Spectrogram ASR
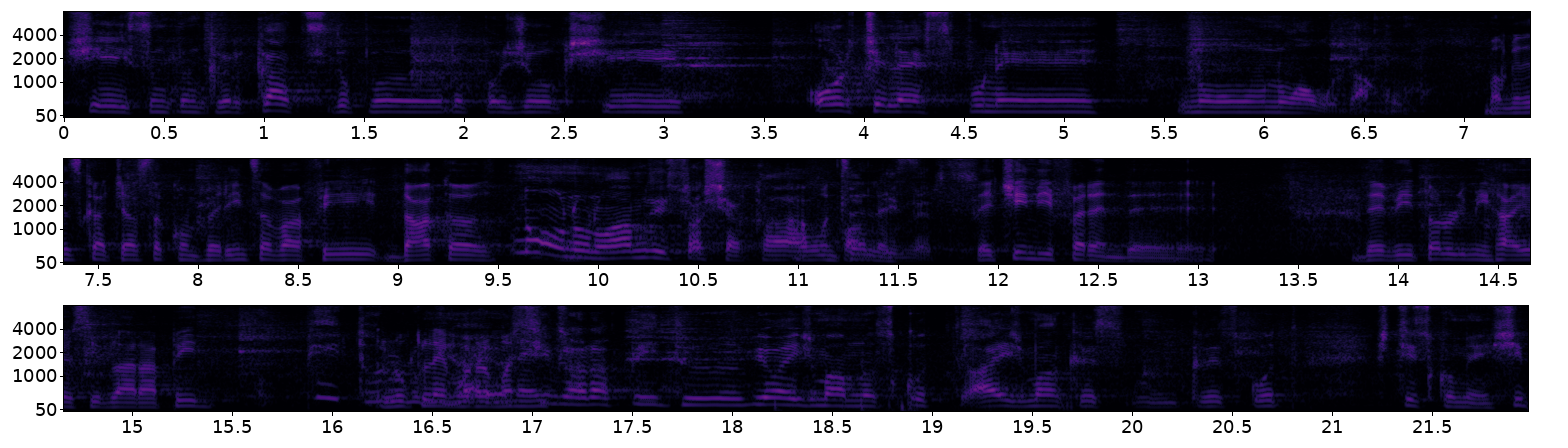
și ei sunt încărcați după, după joc și orice le spune nu, nu aud acum. Mă gândesc că această conferință va fi dacă... Nu, nu, nu, am zis așa ca am înțeles. Divers. Deci indiferent de de viitorul lui Mihai Iosif la Rapid? Viitorul Lucrurile vor rămâne Iosif aici? la Rapid, eu aici m-am născut, aici m-am cres- crescut, știți cum e. Și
